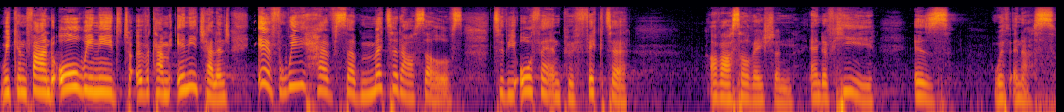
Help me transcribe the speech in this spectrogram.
We can find all we need to overcome any challenge if we have submitted ourselves to the author and perfecter of our salvation and if He is within us.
